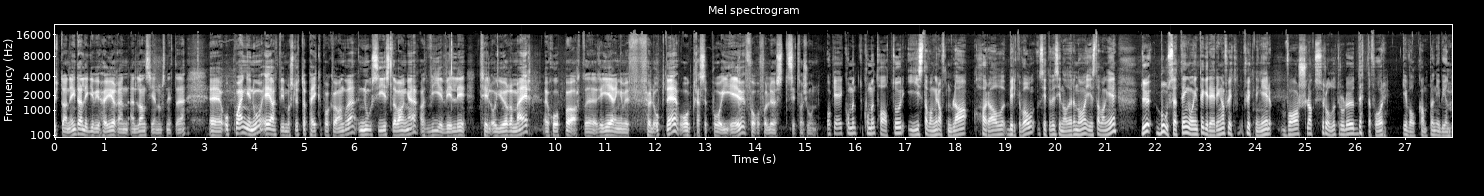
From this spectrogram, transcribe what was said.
utdanning. Der ligger vi høyere enn en landsgjennomsnittet. Og Poenget nå er at vi må slutte å peke på hverandre. Nå sier Stavanger at vi er villige til å gjøre mer. Jeg håper at eh, regjeringen vil følge opp det og presse på i EU for å få løst situasjonen. Ok, Kommentator i Stavanger Aftenblad, Harald Birkevold, sitter ved siden av dere nå i Stavanger. Du, Bosetting og integrering av flyktninger, hva slags rolle tror du dette får i valgkampen i byen?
